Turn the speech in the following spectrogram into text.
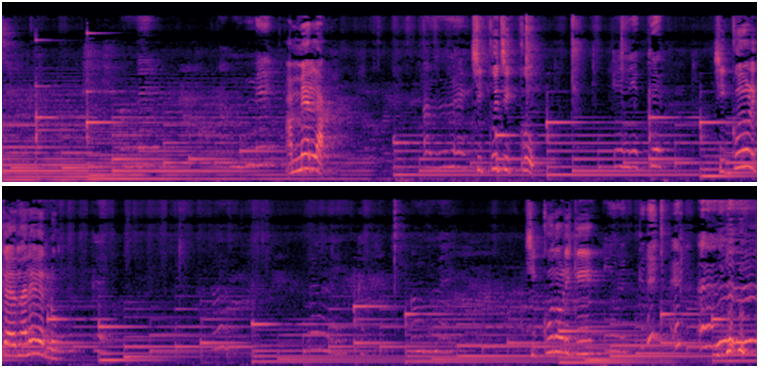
അമ്മയല്ല. Chikku Chikku. Chikku വിളിക്കാം എന്നാലേ വരുള്ളൂ. ちっこのりき。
